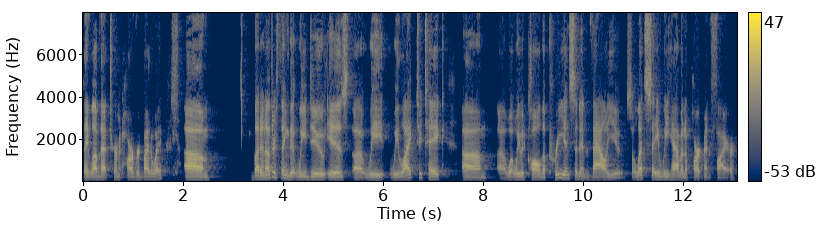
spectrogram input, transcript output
They love that term at Harvard, by the way. Um, but another thing that we do is uh, we we like to take um, uh, what we would call the pre-incident value. So let's say we have an apartment fire,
